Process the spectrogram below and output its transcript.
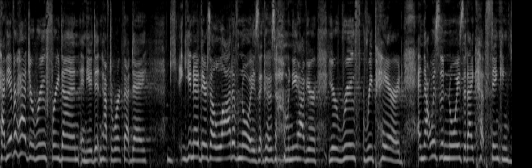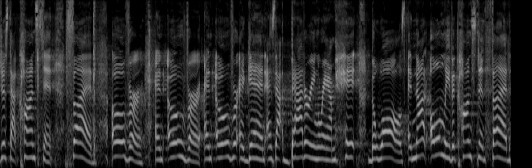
Have you ever had your roof redone and you didn't have to work that day? You know, there's a lot of noise that goes on when you have your, your roof repaired. And that was the noise that I kept thinking, just that constant thud over and over and over again as that battering ram hit the walls. And not only the constant thud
